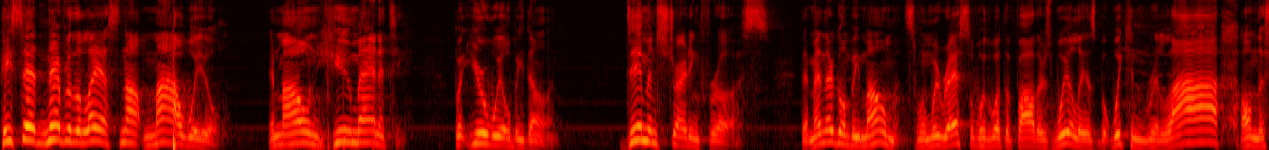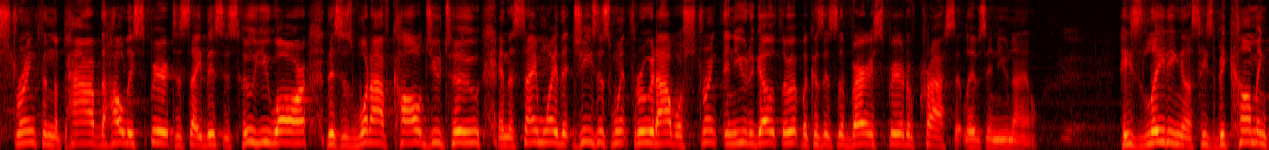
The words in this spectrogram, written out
He said, Nevertheless, not my will and my own humanity, but your will be done. Demonstrating for us that, man, there are going to be moments when we wrestle with what the Father's will is, but we can rely on the strength and the power of the Holy Spirit to say, This is who you are, this is what I've called you to. In the same way that Jesus went through it, I will strengthen you to go through it because it's the very Spirit of Christ that lives in you now. He's leading us. He's becoming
